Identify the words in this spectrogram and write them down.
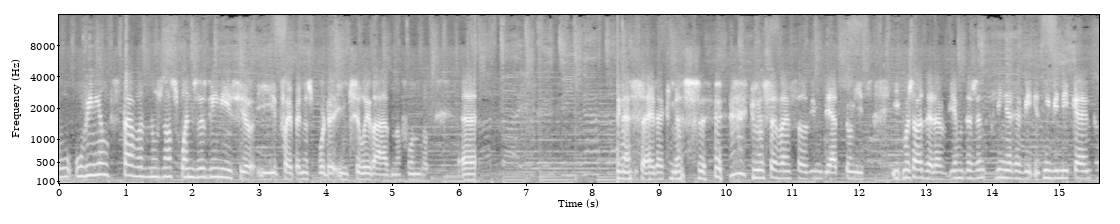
o, o, vinil estava nos nossos planos desde o início e foi apenas por impossibilidade, no fundo. Uh, financeira que nos, que nos avançou de imediato com isso. E como eu estava a dizer, havia muita gente que vinha reivindicando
